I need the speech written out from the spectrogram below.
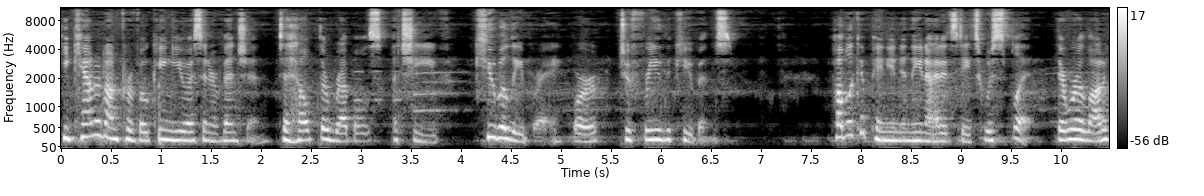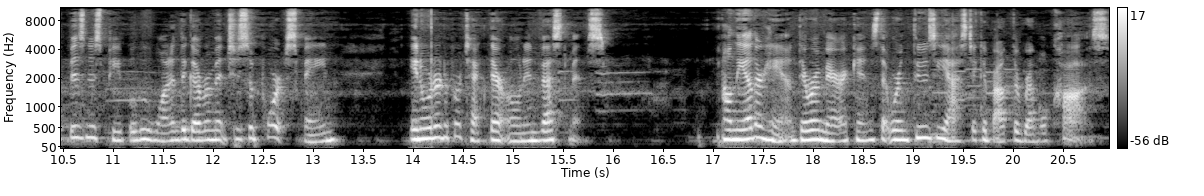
He counted on provoking U.S. intervention to help the rebels achieve Cuba Libre, or to free the Cubans. Public opinion in the United States was split. There were a lot of business people who wanted the government to support Spain in order to protect their own investments. On the other hand, there were Americans that were enthusiastic about the rebel cause.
